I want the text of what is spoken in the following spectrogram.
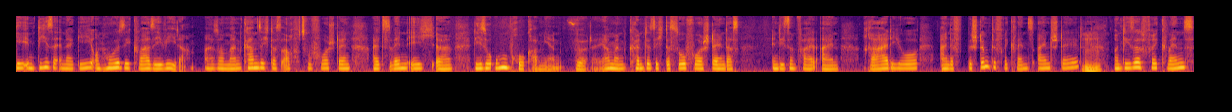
gehe in diese Energie und hole sie quasi wieder. Also man kann sich das auch so vorstellen, als wenn ich äh, diese umprogrammieren würde. Ja, man könnte sich das so vorstellen, dass in diesem Fall ein Radio eine bestimmte Frequenz einstellt mhm. und diese Frequenz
